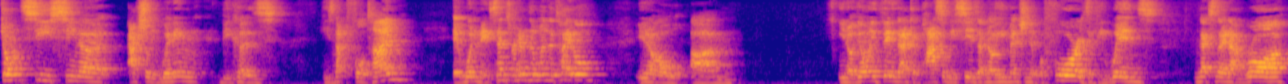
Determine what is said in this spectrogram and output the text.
don't see Cena actually winning because he's not full time. It wouldn't make sense for him to win the title. You know, um, you know, the only thing that I could possibly see is I know you mentioned it before is if he wins next night on Raw.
